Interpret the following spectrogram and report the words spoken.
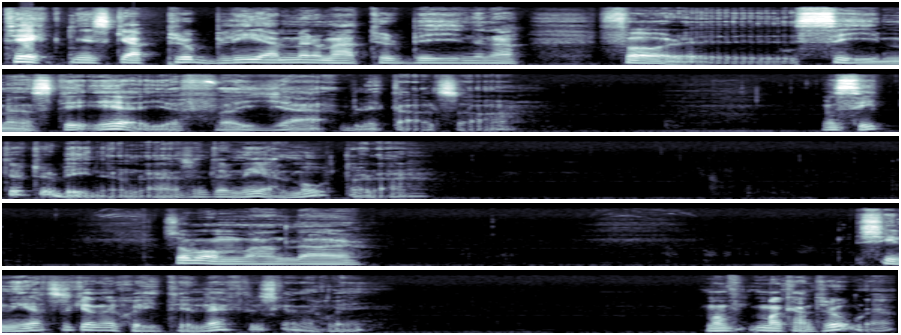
tekniska problem med de här turbinerna för eh, Siemens, det är ju för jävligt alltså. Men sitter turbiner i de där? Sitter en elmotor där? Som omvandlar kinetisk energi till elektrisk energi. Man, man kan tro det.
